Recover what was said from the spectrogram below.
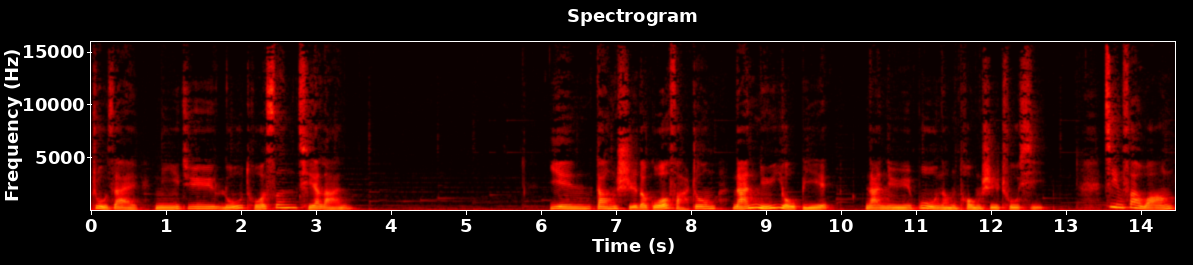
住在尼居卢陀僧伽蓝。因当时的国法中男女有别，男女不能同时出席。净饭王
